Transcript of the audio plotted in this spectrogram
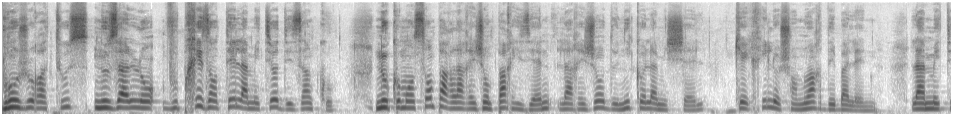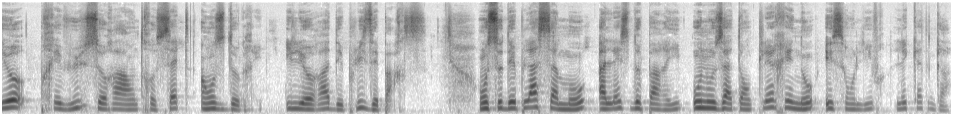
Bonjour à tous, nous allons vous présenter la météo des Incos. Nous commençons par la région parisienne, la région de Nicolas Michel, qui écrit le champ noir des baleines. La météo prévue sera entre 7 et 11 degrés. Il y aura des pluies éparses. On se déplace à Meaux, à l'est de Paris, où nous attend Claire Reynaud et son livre Les quatre gars.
